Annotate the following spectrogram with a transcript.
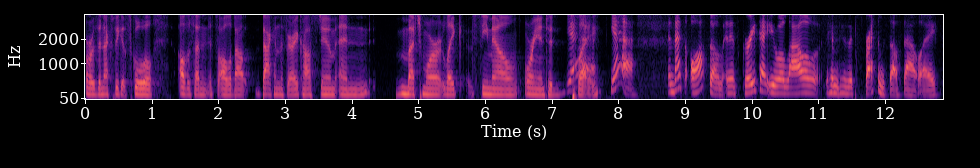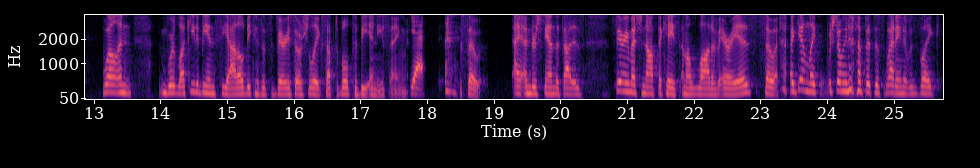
or the next week at school, all of a sudden it's all about back in the fairy costume and much more like female oriented yeah, play. Yeah. And that's awesome. And it's great that you allow him to express himself that way. Well, and we're lucky to be in Seattle because it's very socially acceptable to be anything. Yes. so I understand that that is very much not the case in a lot of areas. So again, like showing up at this wedding, it was like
